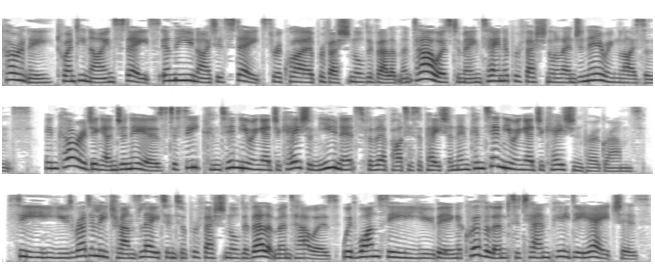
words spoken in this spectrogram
Currently, 29 states in the United States require professional development hours to maintain a professional engineering license, encouraging engineers to seek continuing education units for their participation in continuing education programs. CEUs readily translate into professional development hours, with one CEU being equivalent to 10 PDHs.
